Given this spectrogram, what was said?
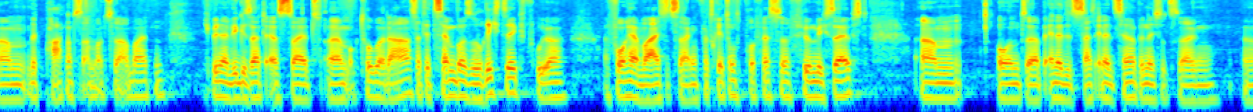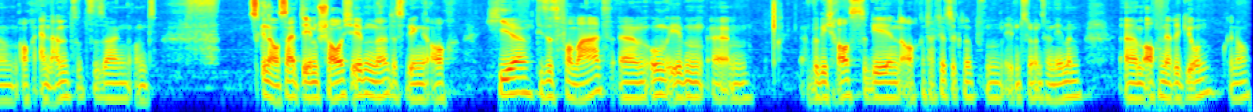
ähm, mit Partnern zusammenzuarbeiten. Ich bin ja, wie gesagt, erst seit ähm, Oktober da, seit Dezember so richtig. Früher Vorher war ich sozusagen Vertretungsprofessor für mich selbst. Ähm, und ab Ende, seit Ende Dezember bin ich sozusagen ähm, auch ernannt sozusagen. Und genau, seitdem schaue ich eben, ne, deswegen auch hier dieses Format, ähm, um eben ähm, wirklich rauszugehen, auch Kontakte zu knüpfen, eben zu den Unternehmen, ähm, auch in der Region. Genau.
